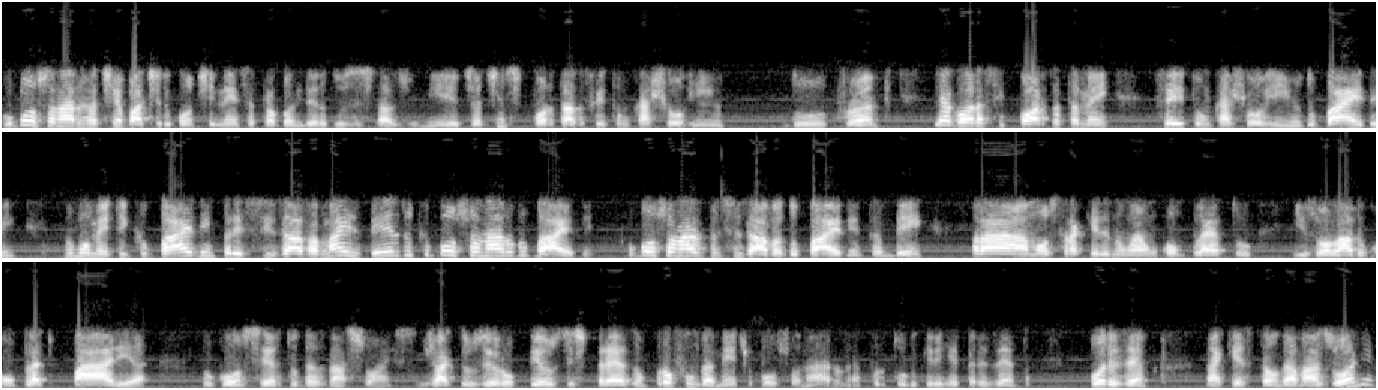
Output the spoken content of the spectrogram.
o Bolsonaro já tinha batido continência para a bandeira dos Estados Unidos, já tinha se portado feito um cachorrinho do Trump e agora se porta também feito um cachorrinho do Biden, no momento em que o Biden precisava mais dele do que o Bolsonaro do Biden. O Bolsonaro precisava do Biden também para mostrar que ele não é um completo isolado, um completo párea no concerto das nações, já que os europeus desprezam profundamente o Bolsonaro, né, por tudo que ele representa, por exemplo, na questão da Amazônia,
